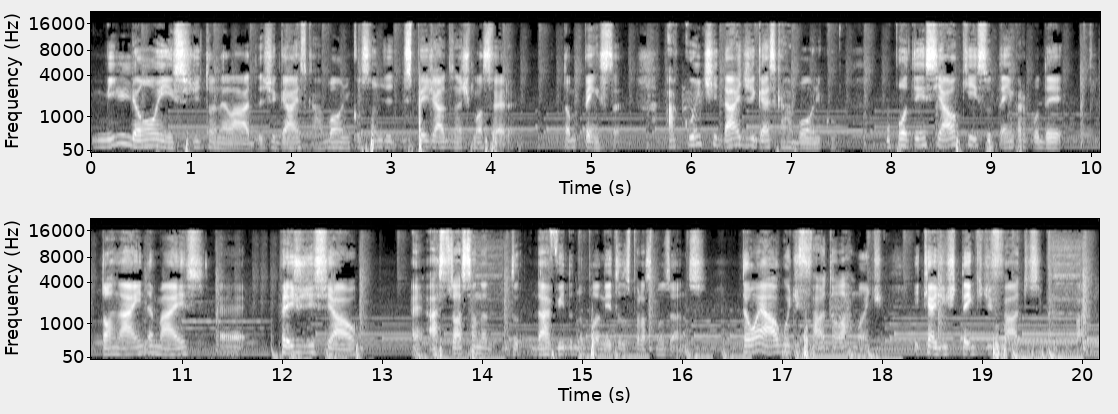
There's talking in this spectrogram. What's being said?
milhões de toneladas de gás carbônico são despejados na atmosfera. Então pensa, a quantidade de gás carbônico, o potencial que isso tem para poder tornar ainda mais é, prejudicial é, a situação da, da vida no planeta nos próximos anos. Então é algo de fato alarmante e que a gente tem que de fato se preocupar.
